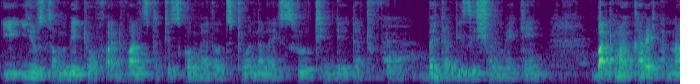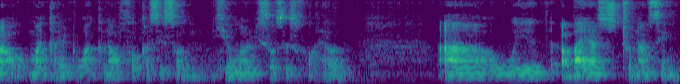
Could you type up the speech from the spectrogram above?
used some bit of advanced statistical methods to analyze routine data for better decision making. But my current now, my current work now focuses on human resources for health, uh, with a bias to nursing.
